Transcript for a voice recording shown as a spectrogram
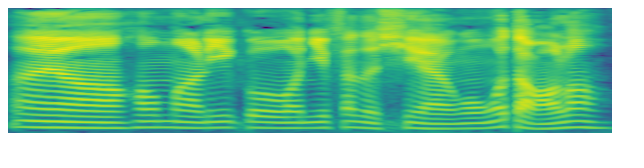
哎呀，好嘛，李哥，你反正嫌我，我到了。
